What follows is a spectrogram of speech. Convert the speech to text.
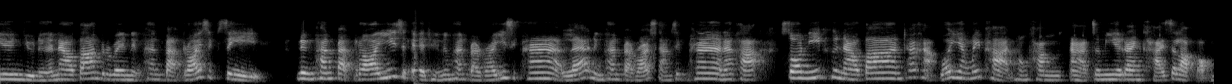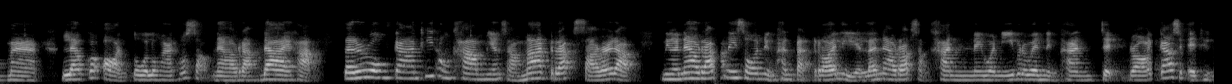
ยืนอยู่เหนือแนวต้านบริเวณ 1,814 1,821 ถึง 1,825 และ 1,835 นะคะ โซนนี้คือแนวต้าน ถ้าหากว่ายังไม่ผ่านทองคำอาจจะมีแรงขายสลับออกมา แล้วก็อ่อนตัวลงมาทดสอบแนวรับได้ค่ะ แต่รวมการที่ทองคำยังสามารถรักษาระดับเหนือแนวรับในโซน 1,800 เหรียญและแนวรับสำคัญในวันนี้บริเวณ 1,791 ถึง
